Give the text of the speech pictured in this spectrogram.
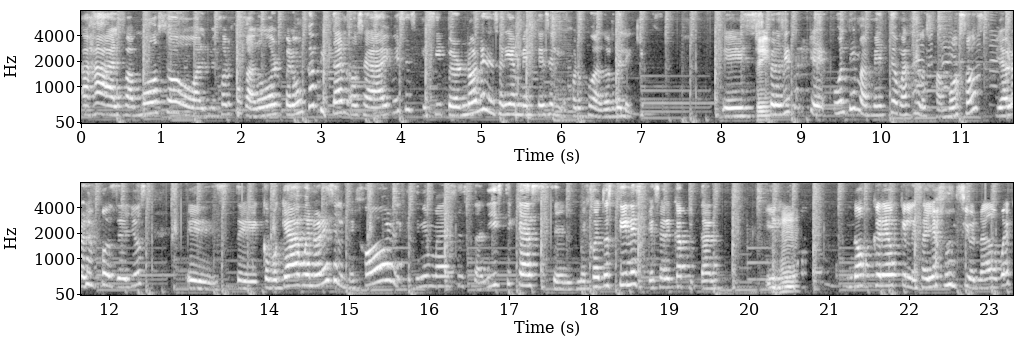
Ajá, al famoso o al mejor jugador. Pero un capitán, o sea, hay veces que sí, pero no necesariamente es el mejor jugador del equipo. Es- Sí. Pero siento que últimamente, o más a los famosos, ya hablaremos de ellos, este, como que, ah, bueno, eres el mejor, el que tiene más estadísticas, el mejor, entonces tienes que ser capitán. Y no creo que les haya funcionado. Bueno,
